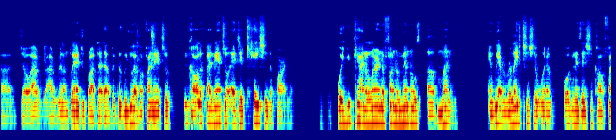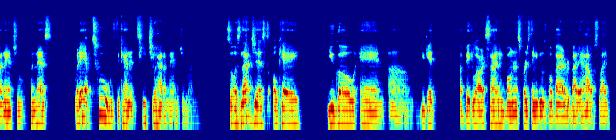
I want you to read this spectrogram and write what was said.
uh, Joe. I, I really, I'm glad you brought that up because we do have a financial, we call it financial education department, where you kind of learn the fundamentals of money, and we have a relationship with an organization called Financial Finesse, where they have tools to kind of teach you how to manage your money. So it's not just okay, you go and um, you get a big, large signing bonus. First thing you do is go buy everybody a house. Like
